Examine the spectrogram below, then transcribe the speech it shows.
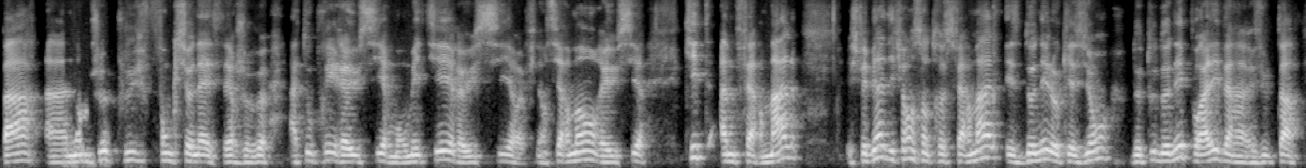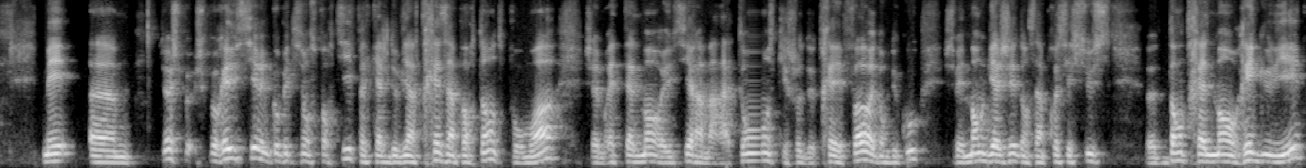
par un enjeu plus fonctionnel. C'est-à-dire, je veux à tout prix réussir mon métier, réussir financièrement, réussir, quitte à me faire mal. Et je fais bien la différence entre se faire mal et se donner l'occasion de tout donner pour aller vers un résultat. Mais euh, je, peux, réussir une compétition sportive parce qu'elle devient très importante pour moi. J'aimerais tellement réussir un marathon, c'est quelque chose de très fort. Et donc, du coup, je vais m'engager dans un processus euh, d'entraînement régulier.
